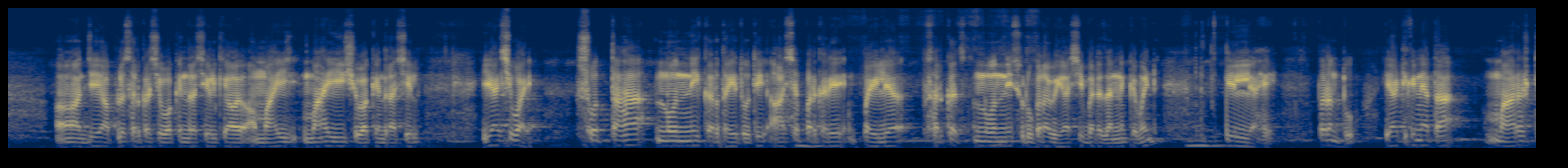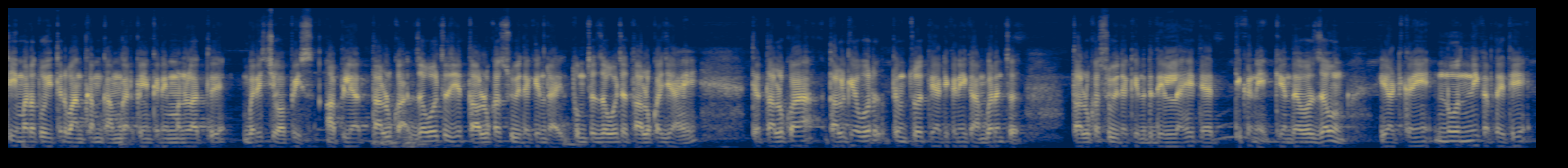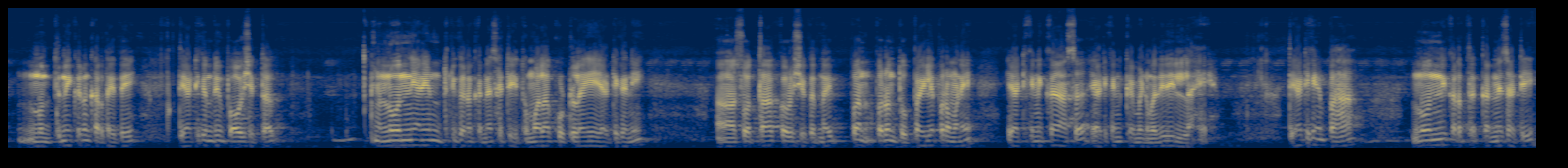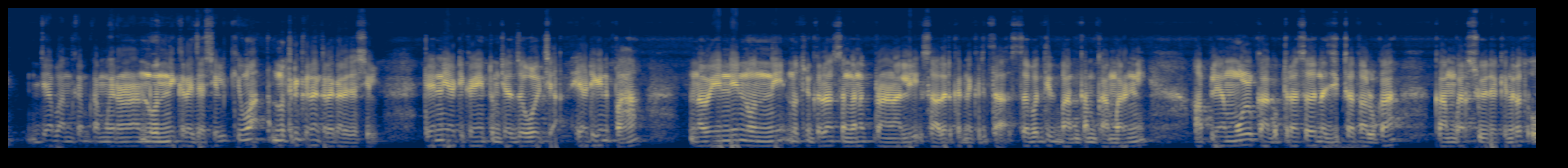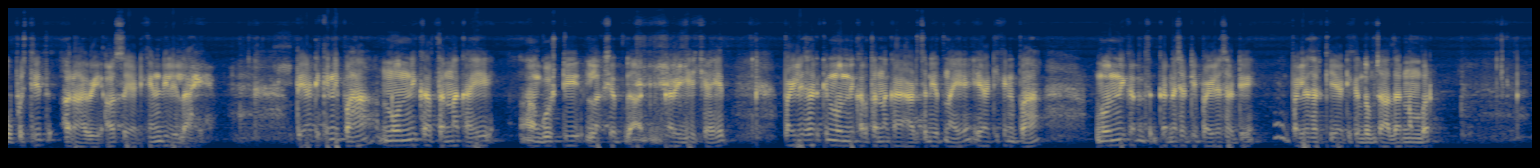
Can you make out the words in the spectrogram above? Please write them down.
जे आपलं सरकार सेवा केंद्र असेल किंवा माही माही सेवा केंद्र असेल याशिवाय स्वतः नोंदणी करता येत होती. अशा प्रकारे पहिल्यासारखंच नोंदणी सुरू करावी अशी बऱ्याच जणांनी कमेंट केलेली आहे. परंतु या ठिकाणी आता महाराष्ट्र इमारत व इतर बांधकाम कामगार कंकणी मंडळाचे बरेचसे ऑफिस आपल्या तालुका जवळचं जे तालुका सुविधा केंद्र आहे तुमचं जवळचा तालुका जे आहे त्या तालुका तालुक्यावर तुमचं त्या ठिकाणी कामगारांचं तालुका सुविधा केंद्र दिलेलं आहे. त्या ठिकाणी केंद्रावर जाऊन या ठिकाणी नोंदणी करता येते नूतनीकरण करता येते. त्या ठिकाणी तुम्ही पाहू शकता नोंदणी आणि नूतनीकरण करण्यासाठी तुम्हाला कुठलाही या ठिकाणी स्वतः करू शकत नाहीत. पण परंतु पहिल्याप्रमाणे या ठिकाणी करा असं या ठिकाणी कमेंटमध्ये दिलेलं आहे. त्या ठिकाणी पहा नोंदणी करता करण्यासाठी ज्या बांधकाम कामगारांना नोंदणी करायची असेल किंवा नूतनीकरण करायचं असेल त्यांनी या ठिकाणी तुमच्या जवळच्या या ठिकाणी पहा नव्याने नोंदणी नूतनीकरण संगणक प्रणाली सादर करण्याकरिता संबंधित बांधकाम कामगारांनी आपल्या मूळ कागदपत्रासह नजीकचा तालुका कामगार सुविधा केंद्रात उपस्थित राहावे असं या ठिकाणी दिलेलं आहे. तर या ठिकाणी पहा नोंदणी करताना काही गोष्टी लक्षात घ्यायच्या आहेत. पहिल्यासारखी नोंदणी करताना काय अडचण येत नाही या ठिकाणी पहा नोंदणी कर करण्यासाठी पहिल्यासाठी पहिल्यासारखी या ठिकाणी तुमचा आधार नंबर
